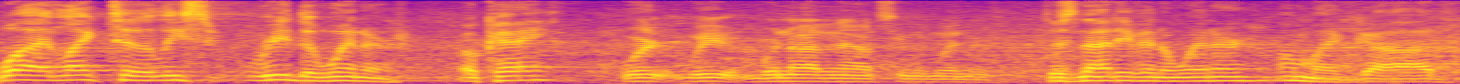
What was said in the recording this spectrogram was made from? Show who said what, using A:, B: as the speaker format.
A: Well, I'd like to at least read the winner, okay?
B: We're, we're not announcing the winner.
A: There's not even a winner? Oh my God.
